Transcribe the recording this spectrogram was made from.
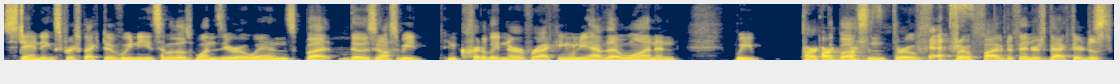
standings perspective. We need some of those one zero wins, but those can also be incredibly nerve wracking when you have that one and we park, park the bus park. and throw yes. throw five defenders back there just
